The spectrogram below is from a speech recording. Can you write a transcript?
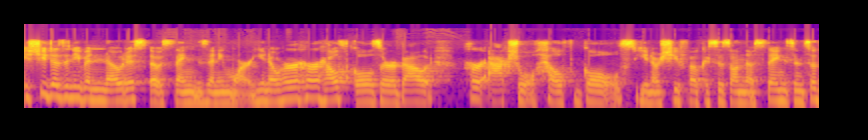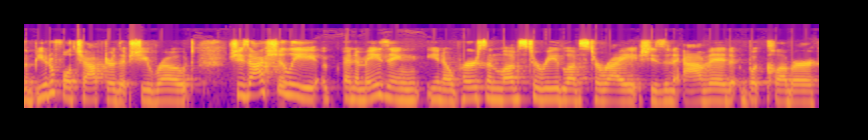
she doesn't even notice those things anymore. You know her her health goals are about her actual health goals. You know she focuses on those things. And so the beautiful chapter that she wrote she's actually an amazing you know person loves to read loves to write. She's an avid book clubber.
